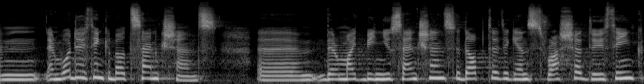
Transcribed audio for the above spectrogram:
Um, and what do you think about sanctions? Um, there might be new sanctions adopted against Russia. Do you think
